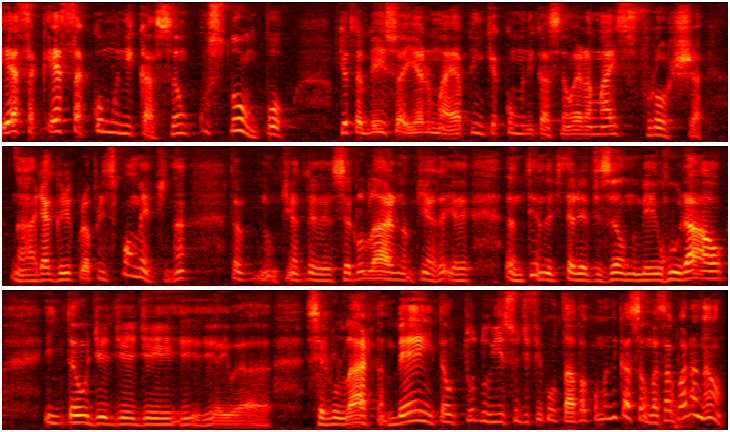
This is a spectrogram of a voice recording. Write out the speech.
essa, essa comunicação custou um pouco, porque também isso aí era uma época em que a comunicação era mais frouxa, na área agrícola principalmente, né? Então, não tinha celular, não tinha eh, antena de televisão no meio rural, então de, de, de uh, celular também, então tudo isso dificultava a comunicação, mas agora não.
